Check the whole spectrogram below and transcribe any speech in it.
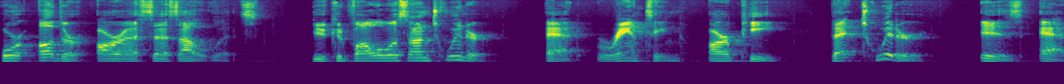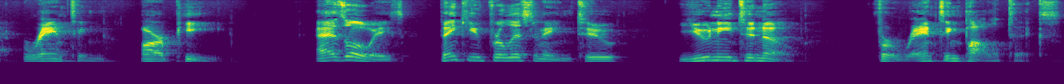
or other RSS outlets. You can follow us on Twitter at RantingRP. That Twitter is at RantingRP. As always, thank you for listening to You Need to Know for Ranting Politics.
